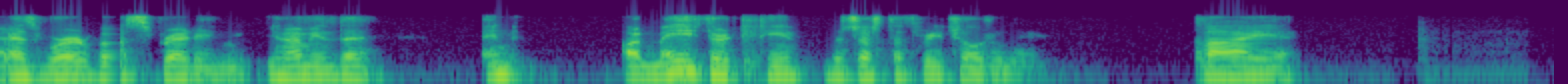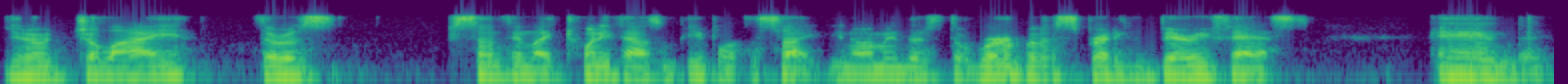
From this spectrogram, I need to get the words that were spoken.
as word was spreading, you know, I mean the and on May 13th, there's just the three children there. By, you know, July, there was something like 20,000 people at the site. You know, I mean, there's the word was spreading very fast, and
